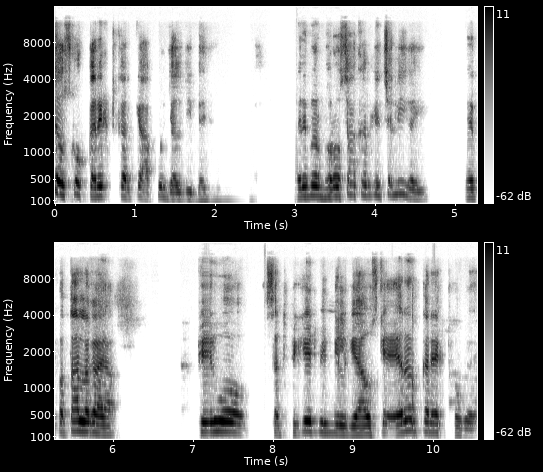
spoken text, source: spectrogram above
है उसको करेक्ट करके आपको जल्दी भेजूँगा। मेरे पर भरोसा करके चली गई। मैं पता लगाया, फिर वो सर्टिफिकेट भी मिल गया, उसके एरर करेक्ट हो गए।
